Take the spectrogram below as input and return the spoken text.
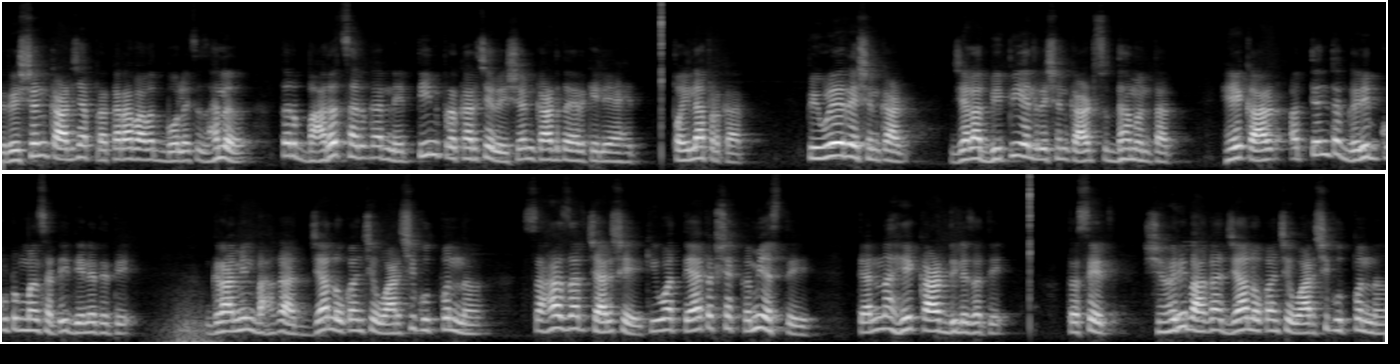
रेशन कार्डच्या प्रकाराबाबत बोलायचं झालं तर भारत सरकारने तीन प्रकारचे रेशन कार्ड तयार केले आहेत. पहिला प्रकार पिवळे रेशन कार्ड ज्याला B P L ration card सुद्धा म्हणतात. हे कार्ड अत्यंत गरीब कुटुंबांसाठी देण्यात येते. ग्रामीण भागात ज्या लोकांचे वार्षिक उत्पन्न सहा हजार चारशे किंवा त्यापेक्षा कमी असते त्यांना हे कार्ड दिले जाते. तसेच शहरी भागात ज्या लोकांचे वार्षिक उत्पन्न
